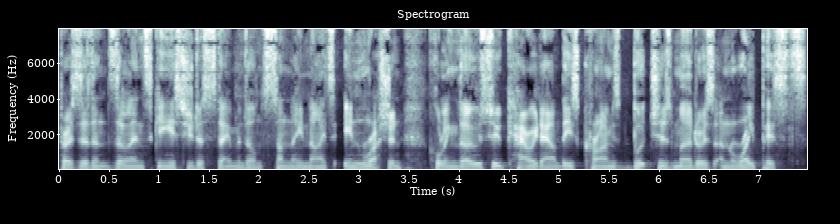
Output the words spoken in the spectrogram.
President Zelensky issued a statement on Sunday night in Russian, calling those who carried out these crimes butchers, murderers, and rapists,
